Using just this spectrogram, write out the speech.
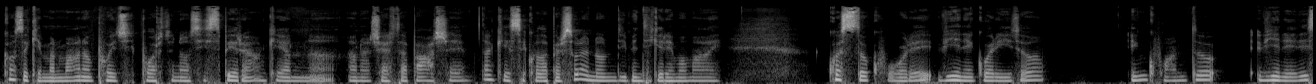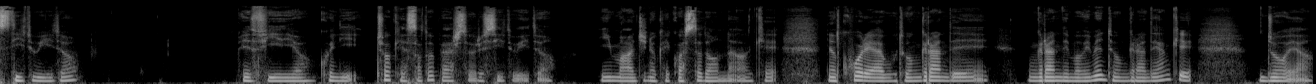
cose che man mano poi ci portano, si spera, anche a una, a una certa pace, anche se quella persona non dimenticheremo mai. Questo cuore viene guarito in quanto viene restituito il figlio, quindi ciò che è stato perso è restituito. Immagino che questa donna anche nel cuore ha avuto un grande, un grande movimento, un grande anche gioia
